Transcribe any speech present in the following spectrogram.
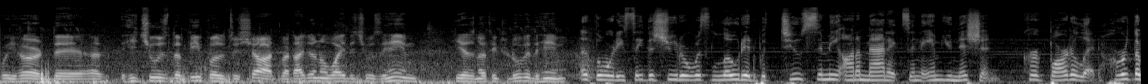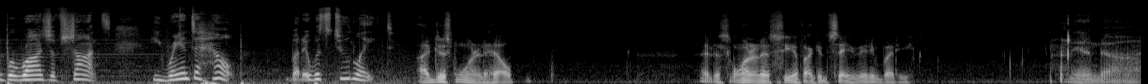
We heard they, uh, he chose the people to shot, but I don't know why they chose him. He has nothing to do with him. Authorities say the shooter was loaded with two semi-automatics and ammunition. Kirk Bartlett heard the barrage of shots. He ran to help, but it was too late. I just wanted to help. I just wanted to see if I could save anybody. And uh,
